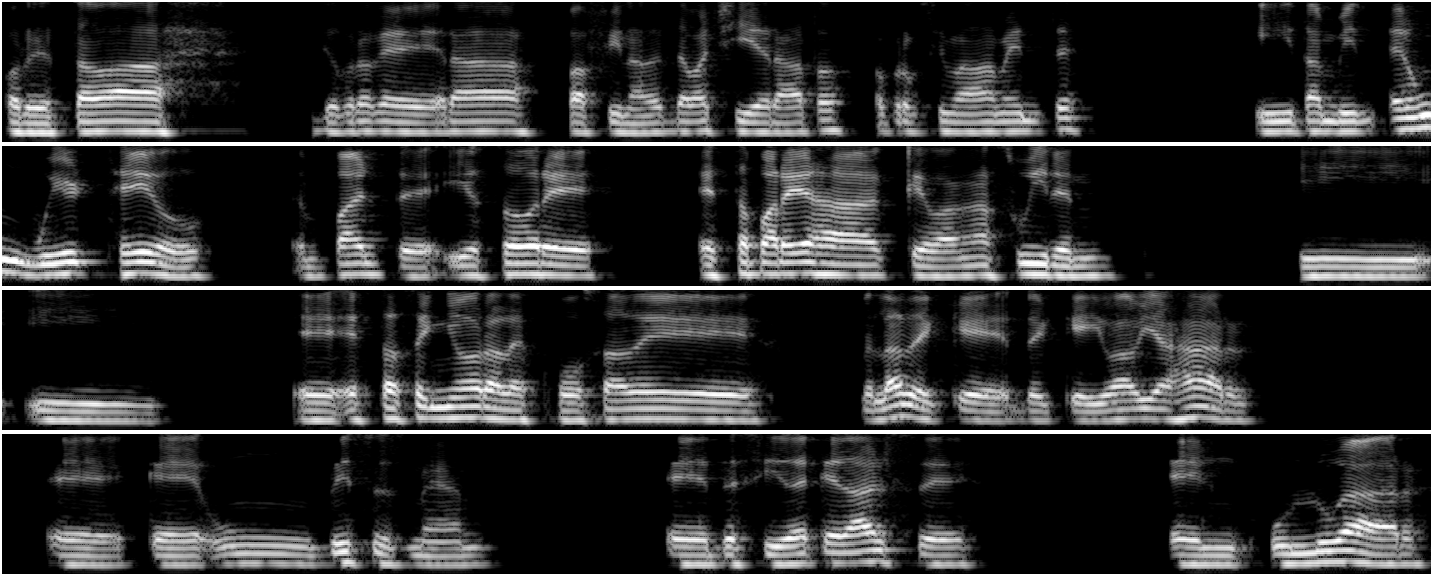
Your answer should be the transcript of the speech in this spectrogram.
porque yo estaba, yo creo que era para finales de bachillerato aproximadamente y también es un weird tale en parte y es sobre esta pareja que van a Sweden y, y eh, esta señora, la esposa de, ¿verdad? De que, de que iba a viajar, eh, que un businessman eh, decide quedarse en un lugar,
